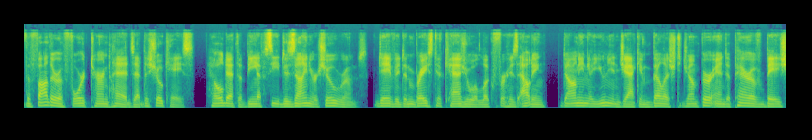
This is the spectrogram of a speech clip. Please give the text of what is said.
The father of four turned heads at the showcase, held at the BFC designer showrooms. David embraced a casual look for his outing, donning a Union Jack embellished jumper and a pair of beige.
